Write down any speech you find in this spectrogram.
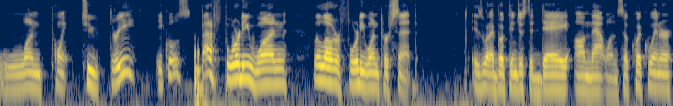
1.23 equals about a 41, a little over 41% is what I booked in just a day on that one. So quick winner.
